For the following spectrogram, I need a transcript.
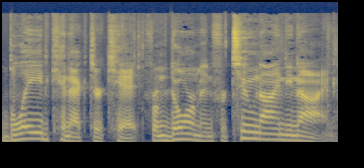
blade connector kit from Dorman for $2.99.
